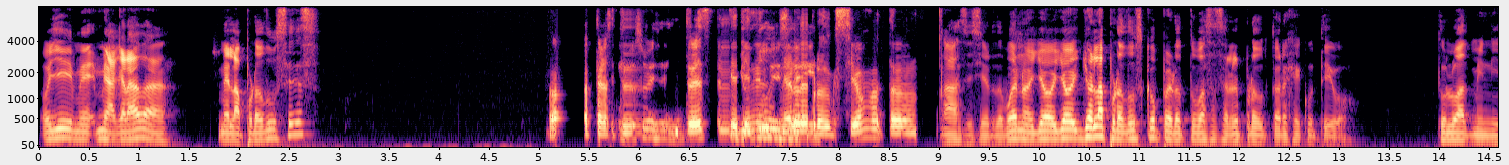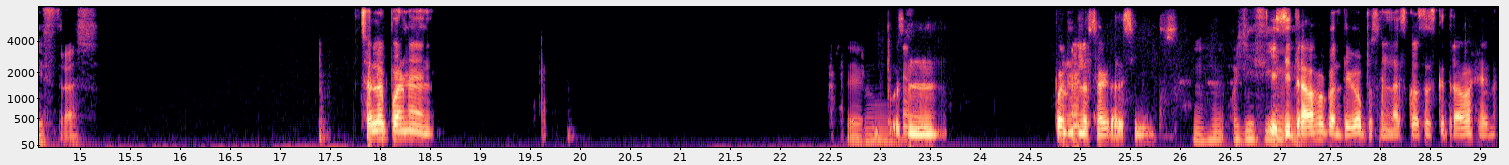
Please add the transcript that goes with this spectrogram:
Oye, me, me agrada. ¿Me la produces? Pero si tú, eres el que tiene el dinero de producción, vato. Ah, sí, cierto. Bueno, yo, yo, yo la produzco, pero tú vas a ser el productor ejecutivo. Tú lo administras. Solo ponme en, Pero... pues, en- ponme en los agradecimientos. Ujú. Oye, sí. y si me- trabajo contigo, pues en las cosas que trabajé. ¿no?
